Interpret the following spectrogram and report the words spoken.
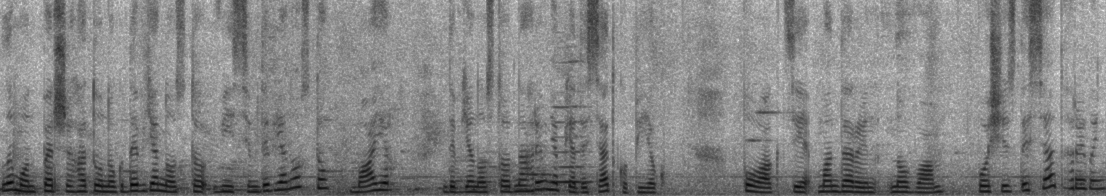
Лимон перший гатунок 98,90, майер 91 гривня 50 копійок. По акції мандарин нова по 60 гривень.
